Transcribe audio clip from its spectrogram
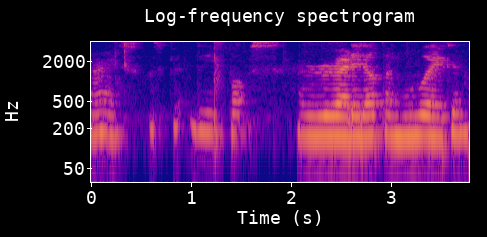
Alright, let's get these bots readied up and waiting.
